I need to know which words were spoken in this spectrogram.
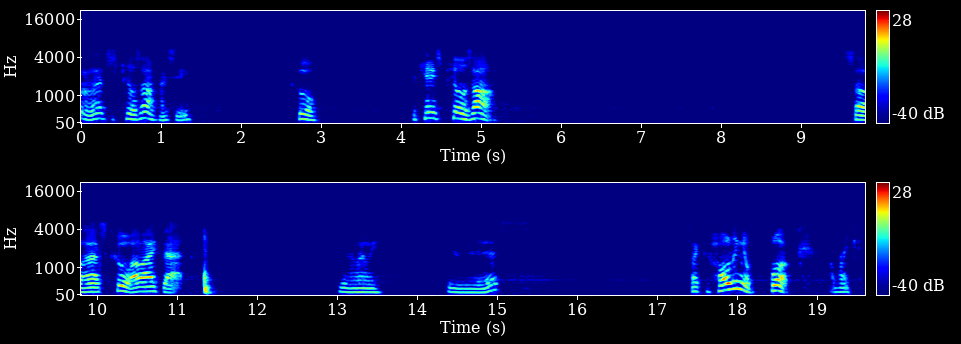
Oh, that just peels off, I see. Cool. The case peels off. So that's cool. I like that. Now let me do this. It's like holding a book. I like it.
